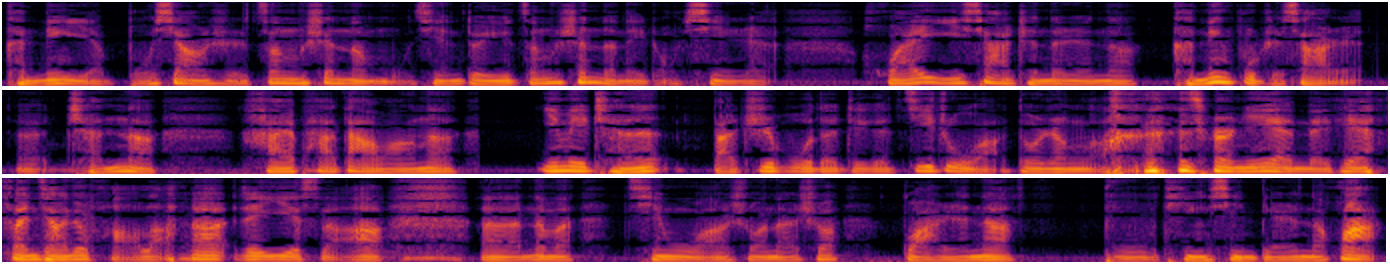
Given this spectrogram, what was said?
肯定也不像是曾参的母亲对于曾参的那种信任。怀疑下臣的人呢，肯定不止仨人。呃，臣呢还怕大王呢，因为臣把织布的这个机杼啊都扔了，就是你也哪天翻墙就跑了 啊，这意思啊。啊，那么秦武王说呢，说寡人呢不听信别人的话，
